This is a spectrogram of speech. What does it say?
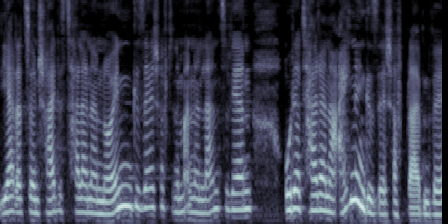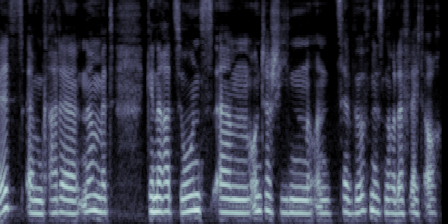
ja dazu entscheidest, Teil einer neuen Gesellschaft in einem anderen Land zu werden oder Teil deiner eigenen Gesellschaft bleiben willst, ähm, gerade ne, mit Generationsunterschieden ähm, und Zerwürfnissen oder vielleicht auch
